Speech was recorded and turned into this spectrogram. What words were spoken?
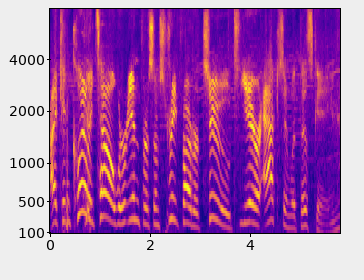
I can clearly tell we're in for some Street Fighter 2 tier action with this game.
